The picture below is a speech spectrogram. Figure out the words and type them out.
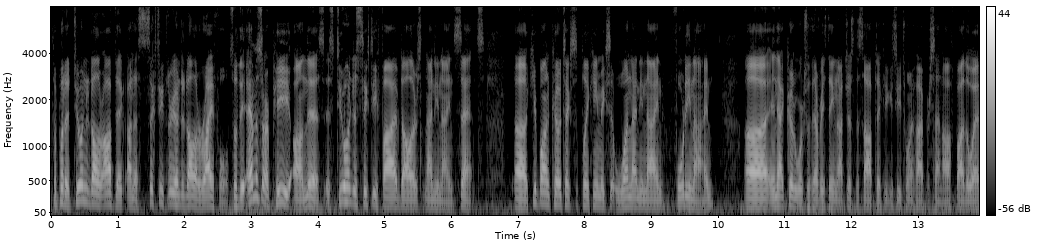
to put a $200 optic on a $6,300 rifle. So the MSRP on this is $265.99. Uh, coupon code Texas Plinking makes it $199.49. Uh, and that code works with everything, not just this optic. You can see 25% off, by the way.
